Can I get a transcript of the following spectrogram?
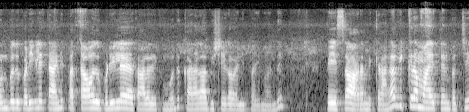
ஒன்பது படிகளை தாண்டி பத்தாவது படியில் கால வைக்கும்போது கனகாபிஷேக வள்ளி பதுமை வந்து பேச ஆரம்பிக்கிறாங்க. விக்ரமாதித்தன் பற்றி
